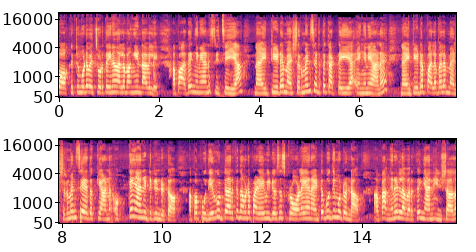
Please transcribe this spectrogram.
പോക്കറ്റും കൂടെ വെച്ച് കൊടുത്ത് കഴിഞ്ഞാൽ നല്ല ഭംഗി ഉണ്ടാവില്ലേ? അപ്പോൾ അതെങ്ങനെയാണ് സ്റ്റിച്ച് ചെയ്യുക? നൈറ്റിയുടെ മെഷർമെന്റ്സ് എടുത്ത് കട്ട് ചെയ്യുക എങ്ങനെയാണ്? നൈറ്റിയുടെ പല പല മെഷർമെന്റ്സ് ഏതൊക്കെയാണ്? ഒക്കെ ഞാൻ ഇട്ടിട്ടുണ്ട് കേട്ടോ അപ്പോൾ പുതിയ കൂട്ടുകാർക്ക് നമ്മുടെ പഴയ വീഡിയോസ് സ്ക്രോൾ ചെയ്യാനായിട്ട് ബുദ്ധിമുട്ടുണ്ടാവും. അപ്പോൾ അങ്ങനെയുള്ളവർക്ക് ഞാൻ ഇൻഷാദ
